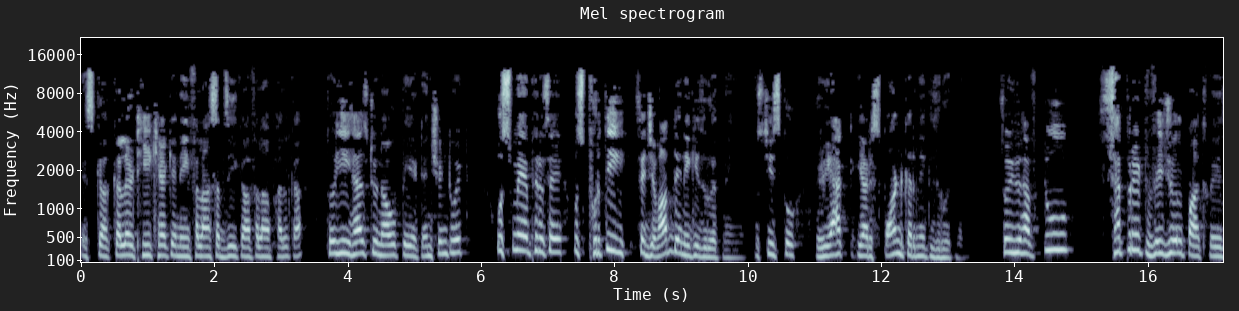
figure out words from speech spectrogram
اس کا کلر ٹھیک ہے کہ نہیں، فلاں سبزی کا، فلاں پھل کا۔ تو he has to now pay attention to it اس میں پھر اسے اس پھرتی سے جواب دینے کی ضرورت نہیں ہے۔ اس چیز کو ریئیکٹ یا ریسپونڈ کرنے کی ضرورت نہیں۔ So you have to separate visual pathways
